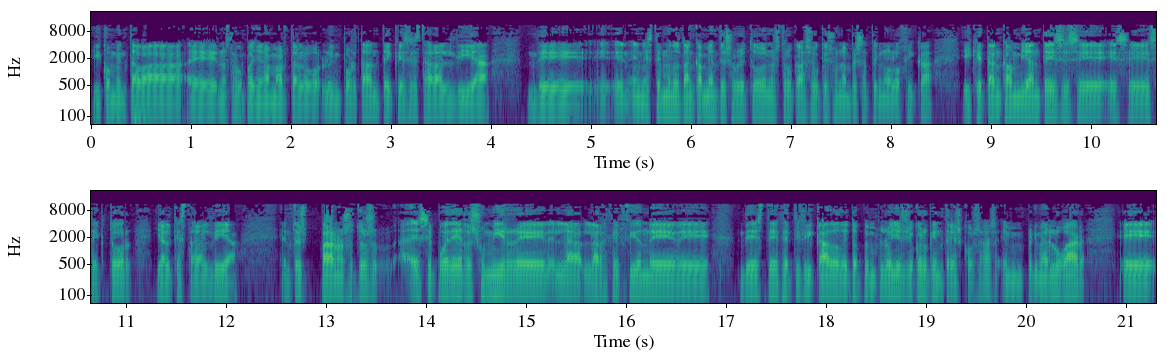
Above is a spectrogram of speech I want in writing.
y comentaba eh, nuestra compañera Marta lo, lo importante que es estar al día de en, en este mundo tan cambiante, sobre todo en nuestro caso, que es una empresa tecnológica y que tan cambiante es ese, ese sector y al que estar al día. Entonces, para nosotros eh, se puede resumir eh, la, la recepción de, de- de este certificado de Top Employers, yo creo que en tres cosas. En primer lugar, eh,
